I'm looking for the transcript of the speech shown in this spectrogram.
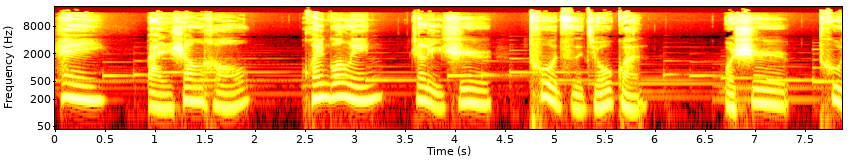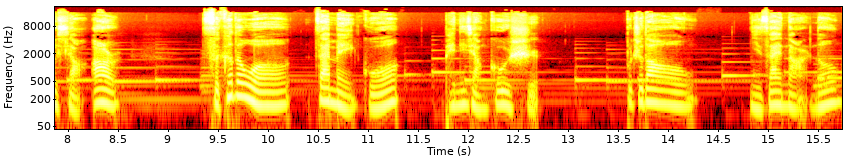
嘿，晚上好，欢迎光临，这里是兔子酒馆，我是兔小二。此刻的我在美国陪你讲故事，不知道你在哪儿呢？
